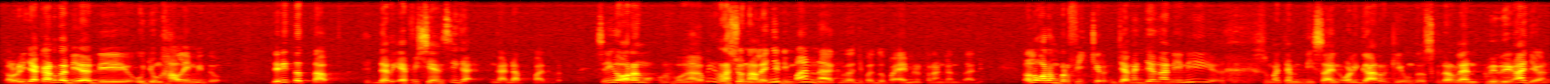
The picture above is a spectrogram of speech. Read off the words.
Kalau di Jakarta dia di ujung Halim itu. Jadi tetap dari efisiensi nggak nggak dapat. Sehingga orang menganggap ini rasionalnya di mana kereta cepat itu Pak Emil terangkan tadi. Lalu orang berpikir jangan-jangan ini semacam desain oligarki untuk sekedar land clearing aja kan.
